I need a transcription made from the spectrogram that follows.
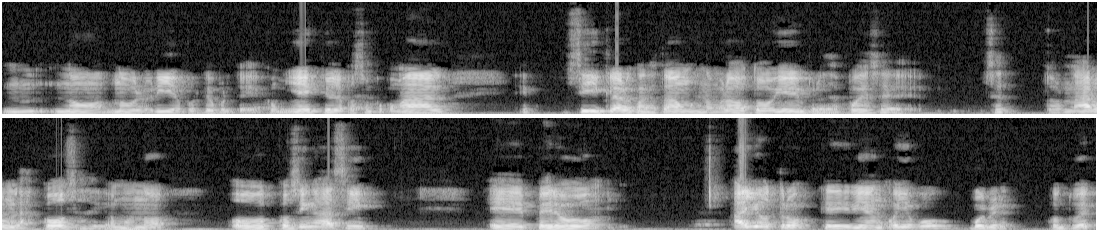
no, no volvería. ¿Por qué? Porque con mi ex yo la pasé un poco mal. Sí, claro, cuando estábamos enamorados todo bien, pero después se, se tornaron las cosas, digamos, ¿no? O cocinas así. Eh, pero hay otros que dirían, oye, vos volver con tu ex.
